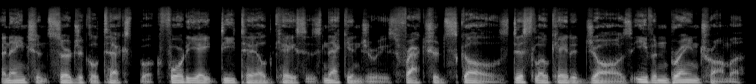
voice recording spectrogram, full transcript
an ancient surgical textbook, 48 detailed cases, neck injuries, fractured skulls, dislocated jaws, even brain trauma.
